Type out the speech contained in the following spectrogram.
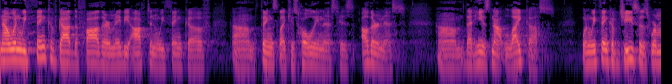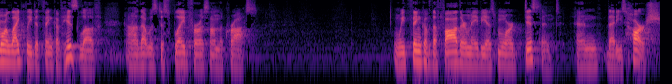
Now, when we think of God the Father, maybe often we think of um, things like His holiness, His otherness, um, that He is not like us. When we think of Jesus, we're more likely to think of His love uh, that was displayed for us on the cross. we think of the Father maybe as more distant and that He's harsh.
